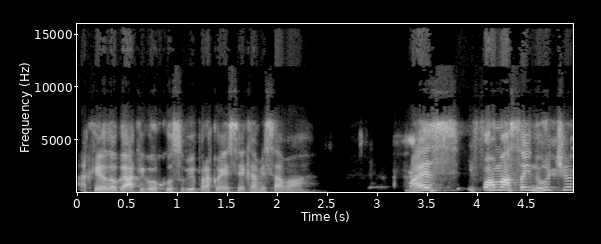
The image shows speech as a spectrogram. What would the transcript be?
aquele lugar que Goku subiu para conhecer Kami-sama. Mas informação inútil.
